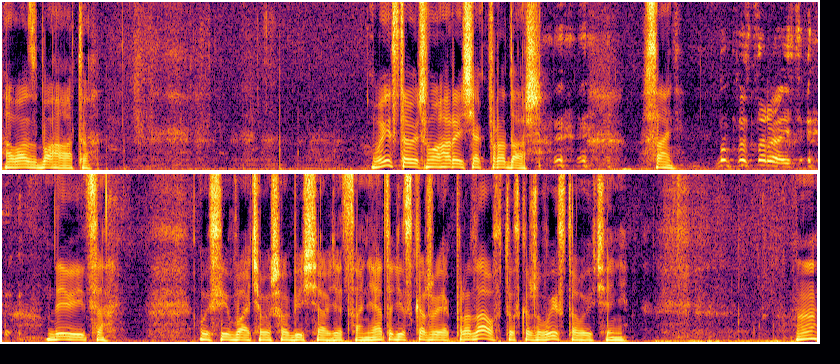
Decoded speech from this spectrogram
а вас багато. Виставиш Магарич, як продаш. Сань, Ну, постараюся. дивіться. Усі бачили, що обіцяв дядь Саня. Я тоді скажу, як продав, то скажу, виставив чи ні. А?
